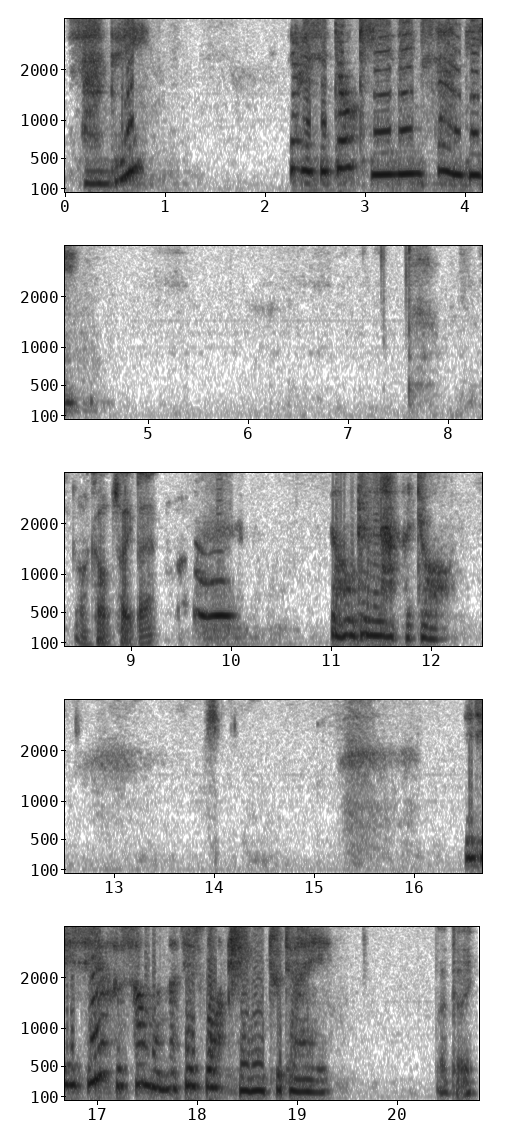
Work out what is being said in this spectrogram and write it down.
Sandy? There is a dog here named Sandy. I can't take that. The Golden Labrador. It is here for someone that is watching today. Okay.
